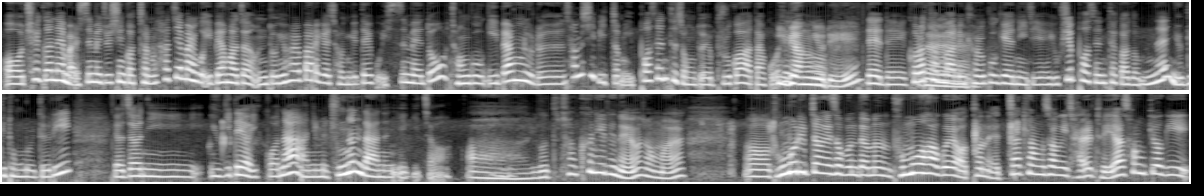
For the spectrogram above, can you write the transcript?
어 최근에 말씀해 주신 것처럼 사지 말고 입양하자는 운동이 활발하게 전개되고 있음에도 전국 입양률은 32.2% 정도에 불과하다고 해요. 입양률이 네네 그렇단 네. 말은 결국에는 이제 60%가 넘는 유기동물들이 여전히 유기되어 있거나 아니면 죽는다는 얘기죠. 아 이것도 참 큰 일이네요 정말. 어, 동물 입장에서 본다면 부모하고의 어떤 애착 형성이 잘 돼야 성격이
